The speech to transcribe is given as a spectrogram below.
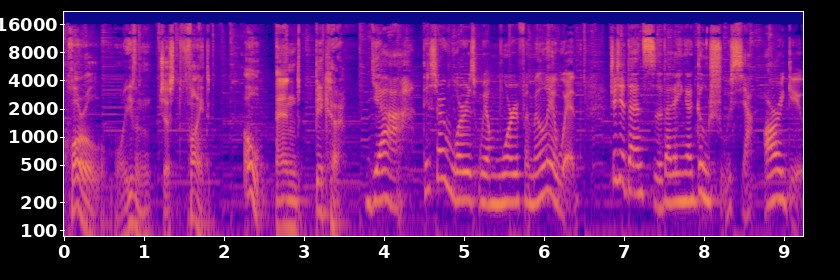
quarrel, or even just fight. Oh, and bicker. Yeah, these are words we are more familiar with. 这些单词大家应该更熟悉啊，argue,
